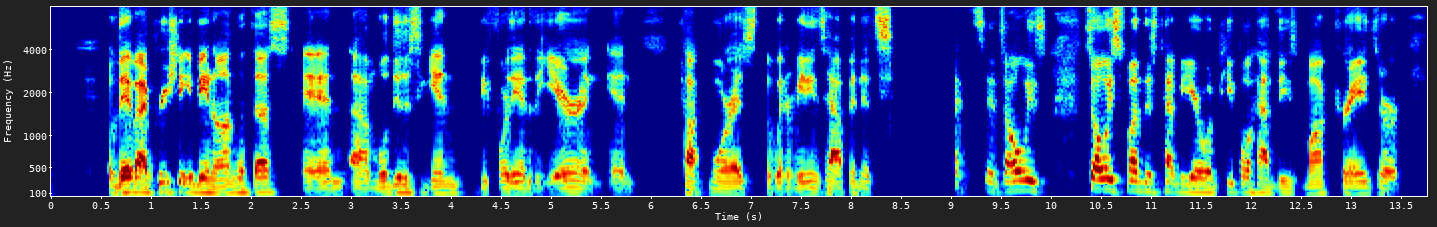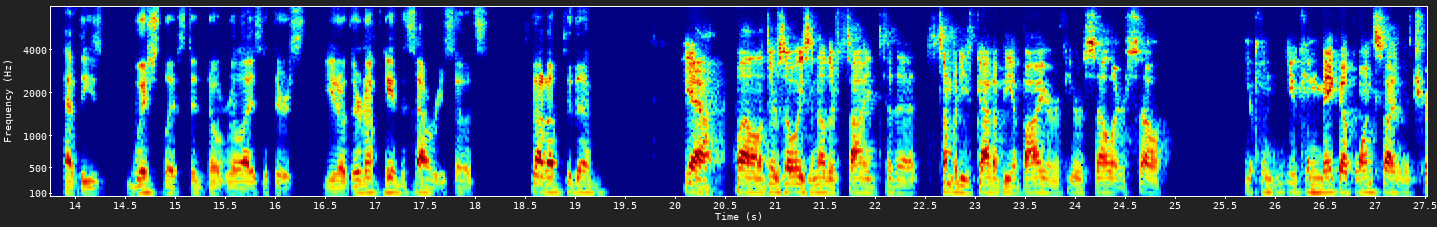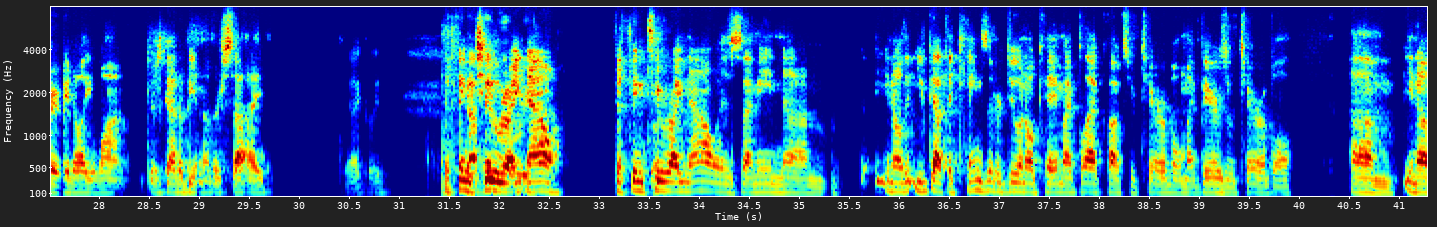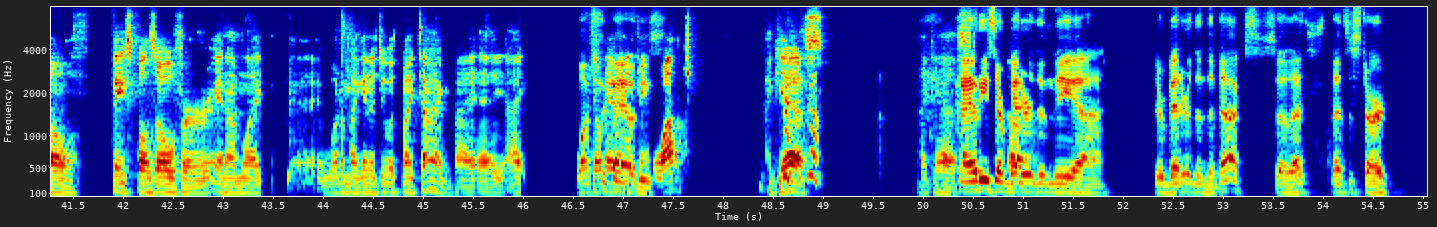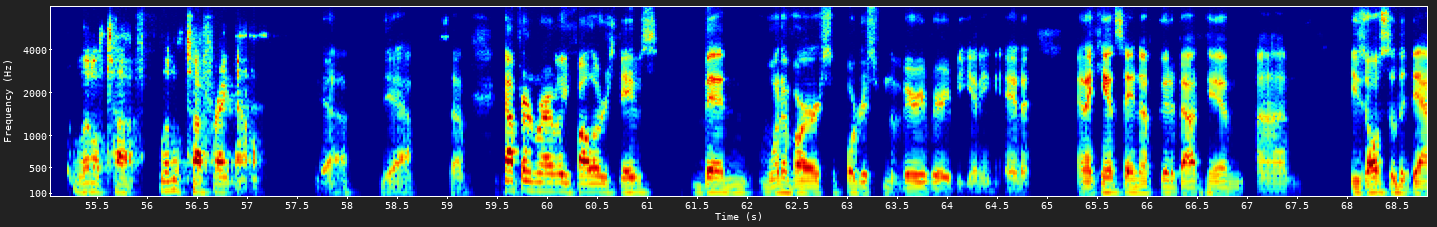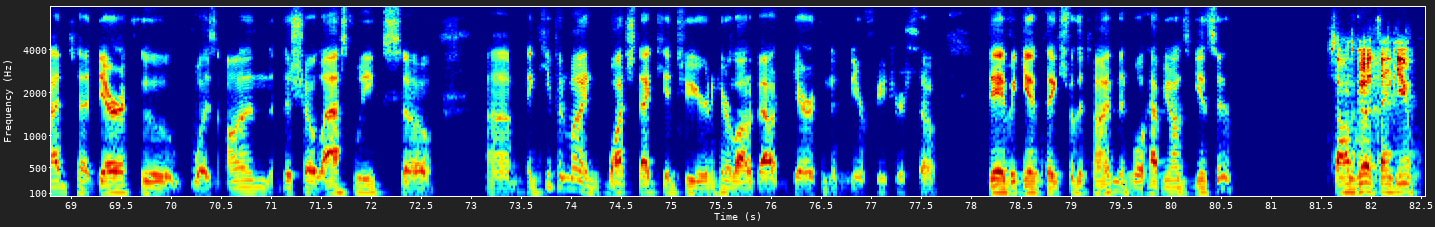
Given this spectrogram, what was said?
Well, Dave, I appreciate you being on with us, and um, we'll do this again before the end of the year, and and talk more as the winter meetings happen. It's it's it's always it's always fun this time of year when people have these mock trades or have these wish lists and don't realize that there's you know they're not paying the salary, so it's it's not up to them. Yeah, well, there's always another side to that. Somebody's got to be a buyer if you're a seller. So you yep. can you can make up one side of the trade all you want. There's got to be another side. Exactly. The thing Not too right now, the thing too right now is, I mean, um, you know, that you've got the Kings that are doing okay. My Blackhawks are terrible. My Bears are terrible. Um, you know, baseball's over, and I'm like, eh, what am I going to do with my time? I, I, I watch don't have Coyotes. anything to watch. I guess. I guess Coyotes are so, better than the. Uh, they're better than the Ducks, so that's that's a start. A little tough, a little tough right now. Yeah, yeah. So, Top Fan Rivalry followers, Dave's been one of our supporters from the very, very beginning, and and I can't say enough good about him. Um, he's also the dad to Derek, who was on the show last week. So, um, and keep in mind, watch that kid too. You're going to hear a lot about Derek in the near future. So, Dave, again, thanks for the time, and we'll have you on again soon. Sounds good. Thank you.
